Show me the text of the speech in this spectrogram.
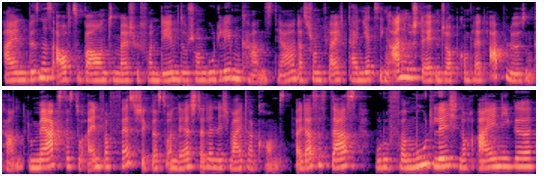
ein Business aufzubauen, zum Beispiel von dem du schon gut leben kannst, ja, das schon vielleicht deinen jetzigen Angestelltenjob komplett ablösen kann. Du merkst, dass du einfach feststeckst, dass du an der Stelle nicht weiterkommst, weil das ist das, wo du vermutlich noch einige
